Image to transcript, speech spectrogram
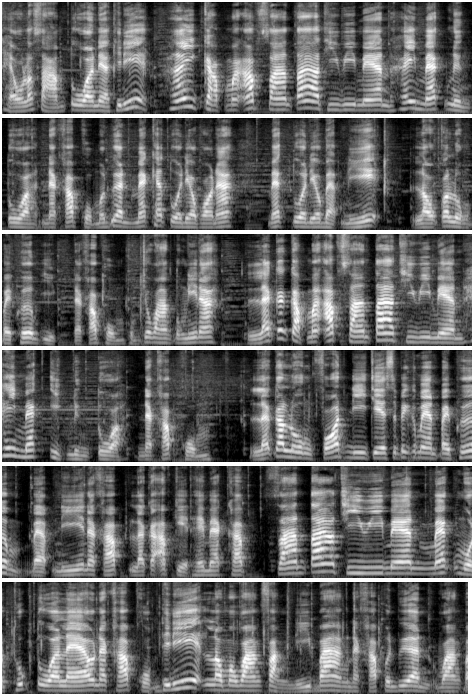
แถวละ 3 ตัวเนี่ย ทีนี้ให้กลับมาอัพซานต้าทีวีแมนให้แม็ก1ตัวนะครับผมเพื่อนๆแม็กแค่ตัวเดียวพอนะ แม็กตัวเดียวแบบนี้ เราก็ลงไปเพิ่มอีกนะครับผมผมจะวางตรงนี้นะ และก็กลับมาอัพซานต้าทีวีแมนให้แม็กอีก 1 ตัวนะครับผมแล้วก็ลงฟอร์ดดีเจสปิเกอร์แมนไปเพิ่มแบบนี้นะครับแล้วก็อัปเกรดให้แม็กครับ ซานต้าทีวีแมนแม็กหมดทุกตัวแล้วนะครับผมทีนี้เรามาวางฝั่งนี้บ้างนะครับเพื่อนๆวางไป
